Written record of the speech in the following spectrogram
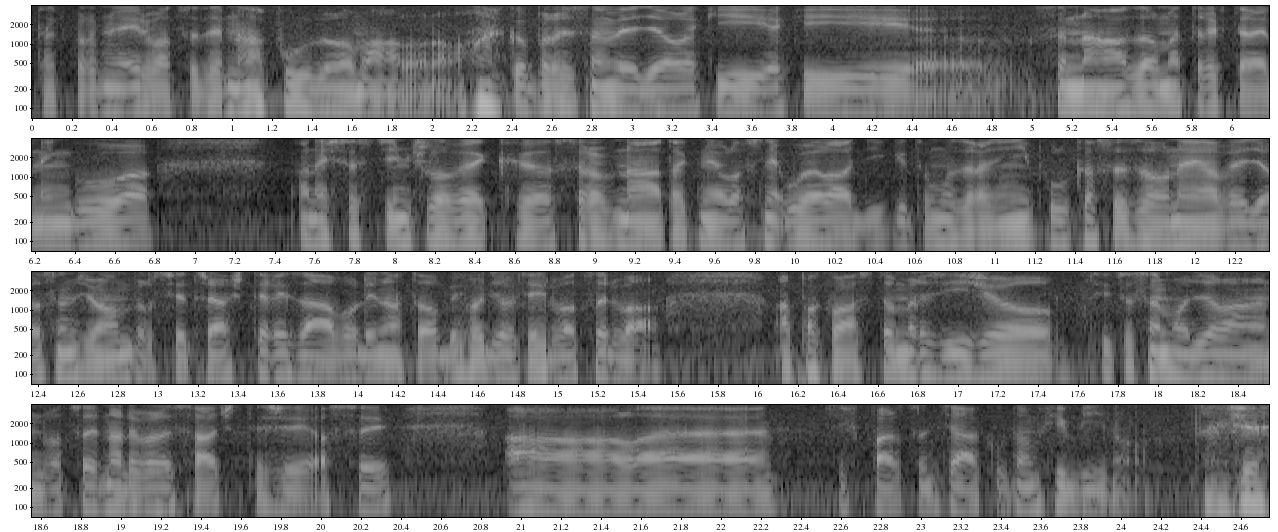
tak pro mě i 21,5 bylo málo, no. Jako protože jsem věděl, jaký, jaký eh, jsem naházel metry v tréninku a, a než se s tím člověk eh, srovná, tak mě vlastně ujela díky tomu zranění půlka sezóny a věděl jsem, že mám prostě třeba čtyři závody na to, aby hodil těch 22. A pak vás to mrzí, že jo, sice jsem hodil 21,94 asi, ale těch pár centiáků tam chybí, no. Takže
